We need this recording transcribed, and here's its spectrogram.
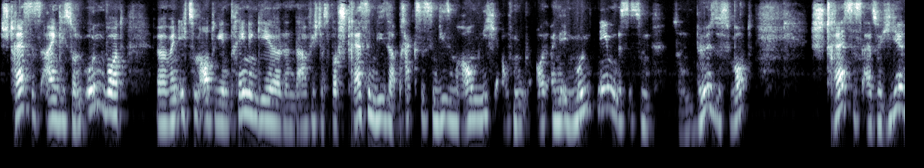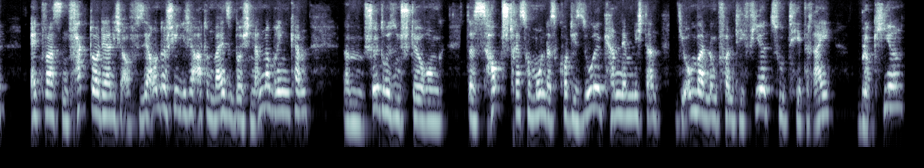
Stress ist eigentlich so ein Unwort. Äh, wenn ich zum autogenen Training gehe, dann darf ich das Wort Stress in dieser Praxis, in diesem Raum nicht auf den, in den Mund nehmen. Das ist so ein, so ein böses Wort. Stress ist also hier etwas, ein Faktor, der dich auf sehr unterschiedliche Art und Weise durcheinander bringen kann ähm, Schilddrüsenstörung. Das Hauptstresshormon, das Cortisol, kann nämlich dann die Umwandlung von T4 zu T3 blockieren.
